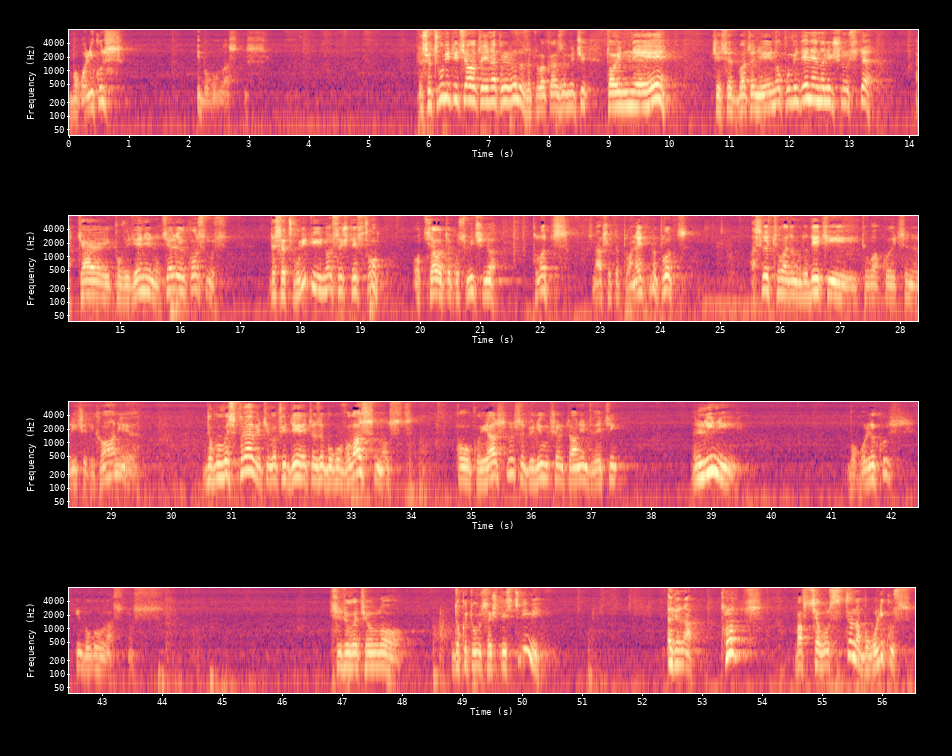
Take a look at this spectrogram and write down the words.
Боголикост и боговластност. Да сътворите цялата една природа, затова казваме, че той не е, че съдбата не е едно поведение на личността, а тя е и поведение на целия космос. Да сътворите едно същество от цялата космична плът, нашата планетна плът, а след това да му дадете това, което се нарича дихание, да го възправите в идеята за боговластност, колко ясно са били очертани двете линии – боголикост и боговластност. Следователно, докато осъществими една плът в целостта на боголикост,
